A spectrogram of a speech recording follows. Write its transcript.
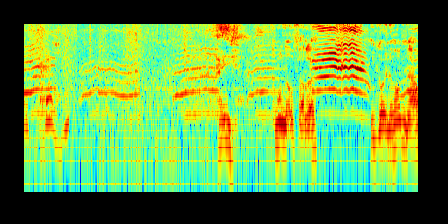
Oh, come on. Hey, come on, little fella. You going home now?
